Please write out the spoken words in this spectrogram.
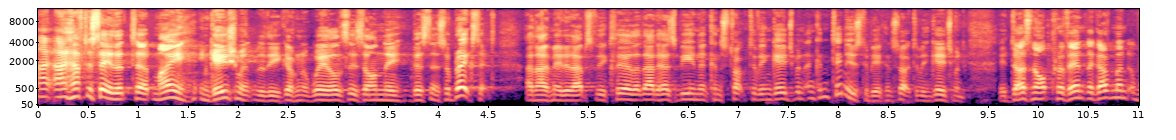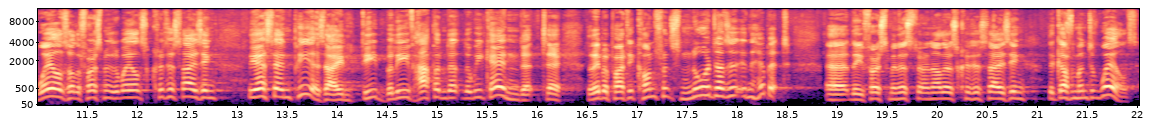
I, I have to say that uh, my engagement with the Government of Wales is on the business of Brexit. And I've made it absolutely clear that that has been a constructive engagement and continues to be a constructive engagement. It does not prevent the Government of Wales or the First Minister of Wales criticising the SNP, as I indeed believe happened at the weekend at uh, the Labour Party conference, nor does it inhibit uh, the First Minister and others criticising the Government of Wales.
